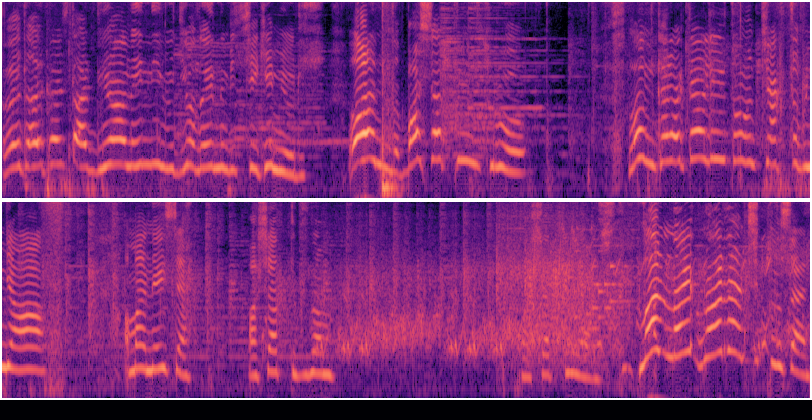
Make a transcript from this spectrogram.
Evet arkadaşlar dünyanın en iyi videolarını biz çekemiyoruz. Lan başlattın turu. Lan karakterleri tanıtacaktım ya. Ama neyse. Başlattık zaman. Başlattın. Lan ne- nereden çıktın sen?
